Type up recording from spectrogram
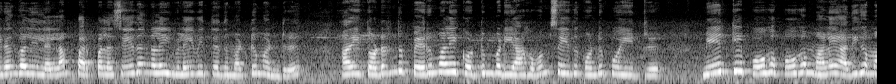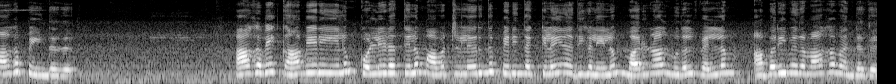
இடங்களிலெல்லாம் பற்பல சேதங்களை விளைவித்தது மட்டுமன்று அதை தொடர்ந்து பெருமழை கொட்டும்படியாகவும் செய்து கொண்டு போயிற்று. மேற்கே போக போக மழை அதிகமாக பெய்ந்தது. ஆகவே காவேரியிலும் கொள்ளிடத்திலும் அவற்றிலிருந்து பிரிந்த கிளை நதிகளிலும் மறுநாள் முதல் வெள்ளம் அபரிமிதமாக வந்தது.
